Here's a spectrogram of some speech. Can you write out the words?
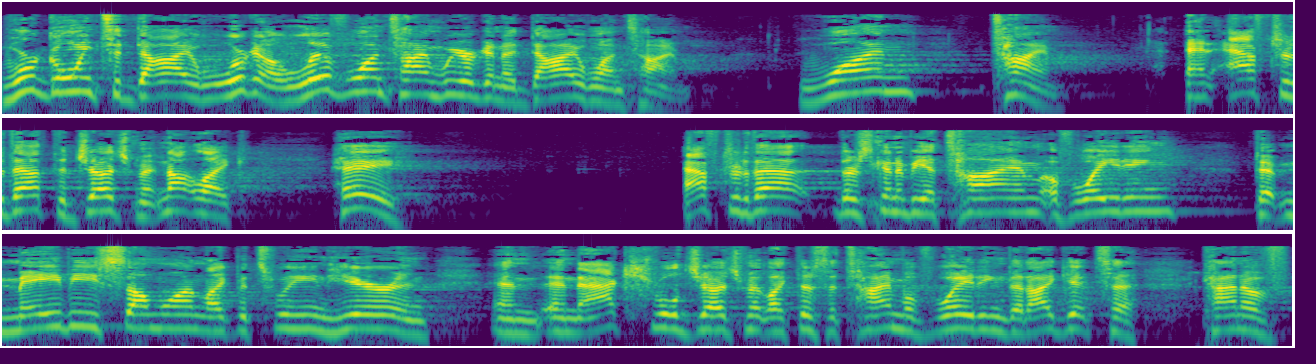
We're going to die, we're going to live one time, we are going to die one time. One time. And after that the judgment, not like, hey, after that there's going to be a time of waiting that maybe someone like between here and, and, and actual judgment, like there's a time of waiting that I get to kind of,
